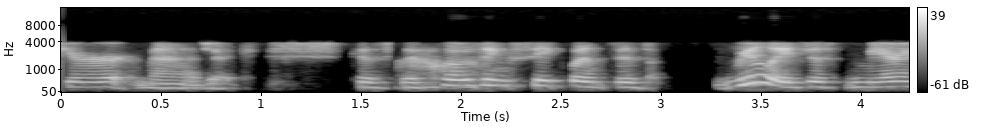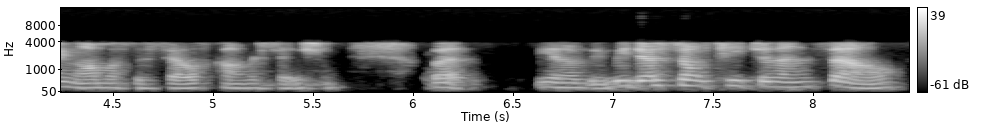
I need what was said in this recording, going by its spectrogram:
pure magic, because the wow. closing sequence is really just mirroring almost a sales conversation, but you know, we just don't teach and then sell,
